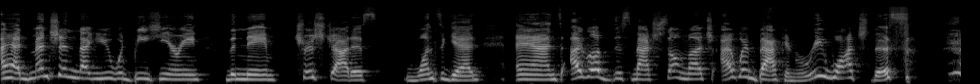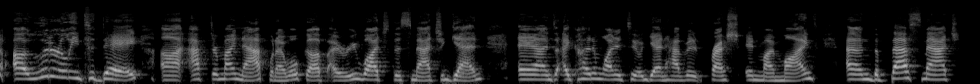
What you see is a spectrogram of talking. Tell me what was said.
I had mentioned that you would be hearing the name Trish Stratus once again. And I loved this match so much. I went back and rewatched this uh, literally today, uh, after my nap, when I woke up, I rewatched this match again, and I kind of wanted to again have it fresh in my mind. And the best match,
